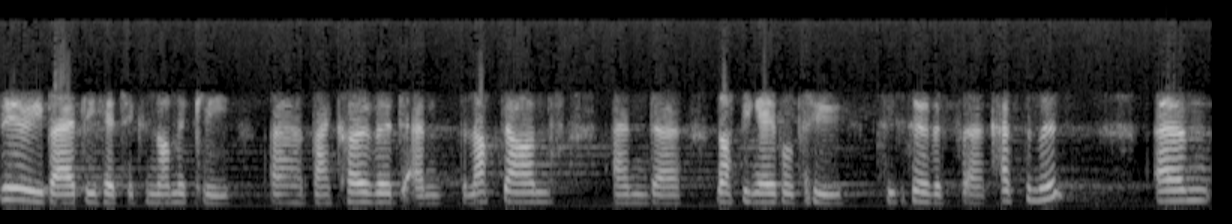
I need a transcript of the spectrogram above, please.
very badly hit economically uh, by COVID and the lockdowns and uh, not being able to, to service uh, customers. Um,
